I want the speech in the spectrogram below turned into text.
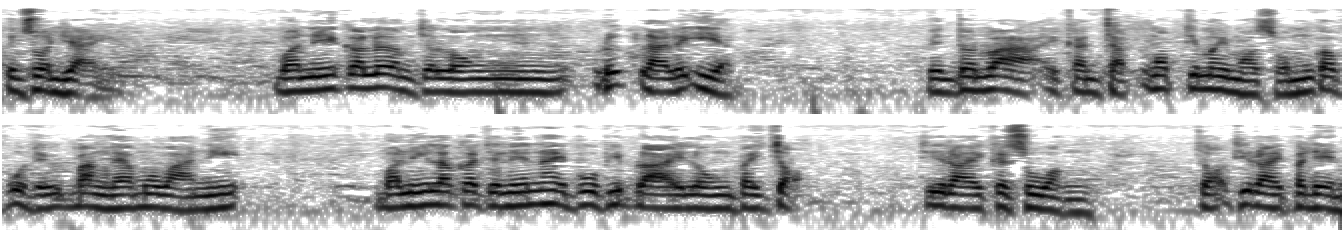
เป็นส่วนใหญ่ วันนี้ก็เริ่มจะลงลึกรายละเอียด เป็นต้นว่าการจัดงบที่ไม่เหมาะสมก็พูดไปบ้างแล้วเมื่อวานนี้ วันนี้เราก็จะเน้นให้ผู้พิปรายลงไปเจาะที่รายกระทรวง เจาะที่รายประเด็น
